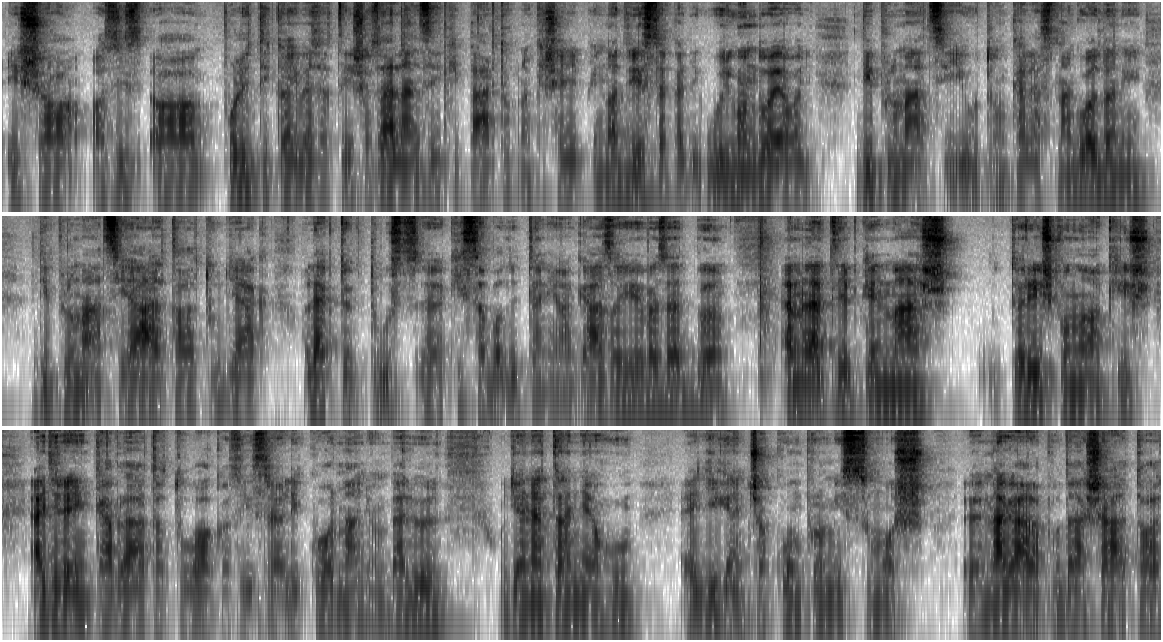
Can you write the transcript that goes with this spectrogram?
és a, az, a politikai vezetés, az ellenzéki pártoknak is egyébként nagy része pedig úgy gondolja, hogy diplomáciai úton kell ezt megoldani, diplomácia által tudják a legtöbb túszt kiszabadítani a gázai övezetből. Emellett egyébként más törésvonalak is egyre inkább láthatóak az izraeli kormányon belül. Ugye Netanyahu egy igencsak kompromisszumos megállapodás által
